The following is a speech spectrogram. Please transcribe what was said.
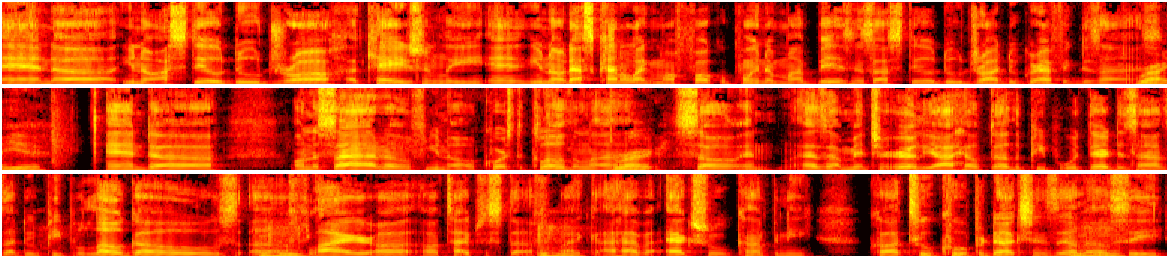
and uh you know i still do draw occasionally and you know that's kind of like my focal point of my business i still do draw do graphic designs Right. Yeah. and uh on the side of you know of course the clothing line Right. so and as i mentioned earlier i helped other people with their designs i do people logos uh Mhm. flyer all, all types of stuff Mhm. like i have an actual company called too cool productions llc Mm-hmm.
